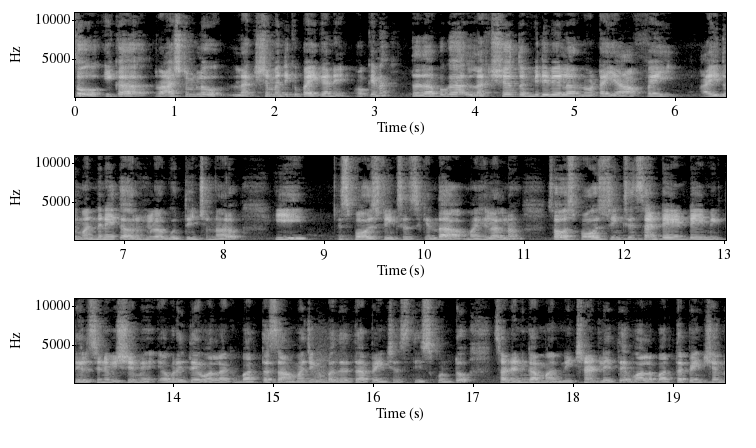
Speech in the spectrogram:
సో ఇక రాష్ట్రంలో లక్ష మందికి పైగానే ఓకేనా? దాదాపుగా లక్ష తొమ్మిది వేల నూట యాభై ఐదు మందిని అయితే అర్హులుగా గుర్తించున్నారు. ఈ స్పౌస్ ఫింక్షన్స్ కింద మహిళలను సో స్పౌస్ ఫింక్షన్స్ అంటే ఏంటి? మీకు తెలిసిన విషయమే. ఎవరైతే వాళ్ళకి భర్త సామాజిక భద్రత పెన్షన్స్ తీసుకుంటూ సడన్గా మరణించినట్లయితే వాళ్ళ భర్త పెన్షన్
